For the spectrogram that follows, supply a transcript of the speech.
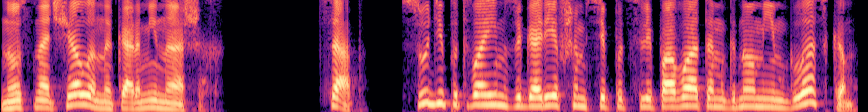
но сначала накорми наших. Цап, судя по твоим загоревшимся подслеповатым гномьим глазкам,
